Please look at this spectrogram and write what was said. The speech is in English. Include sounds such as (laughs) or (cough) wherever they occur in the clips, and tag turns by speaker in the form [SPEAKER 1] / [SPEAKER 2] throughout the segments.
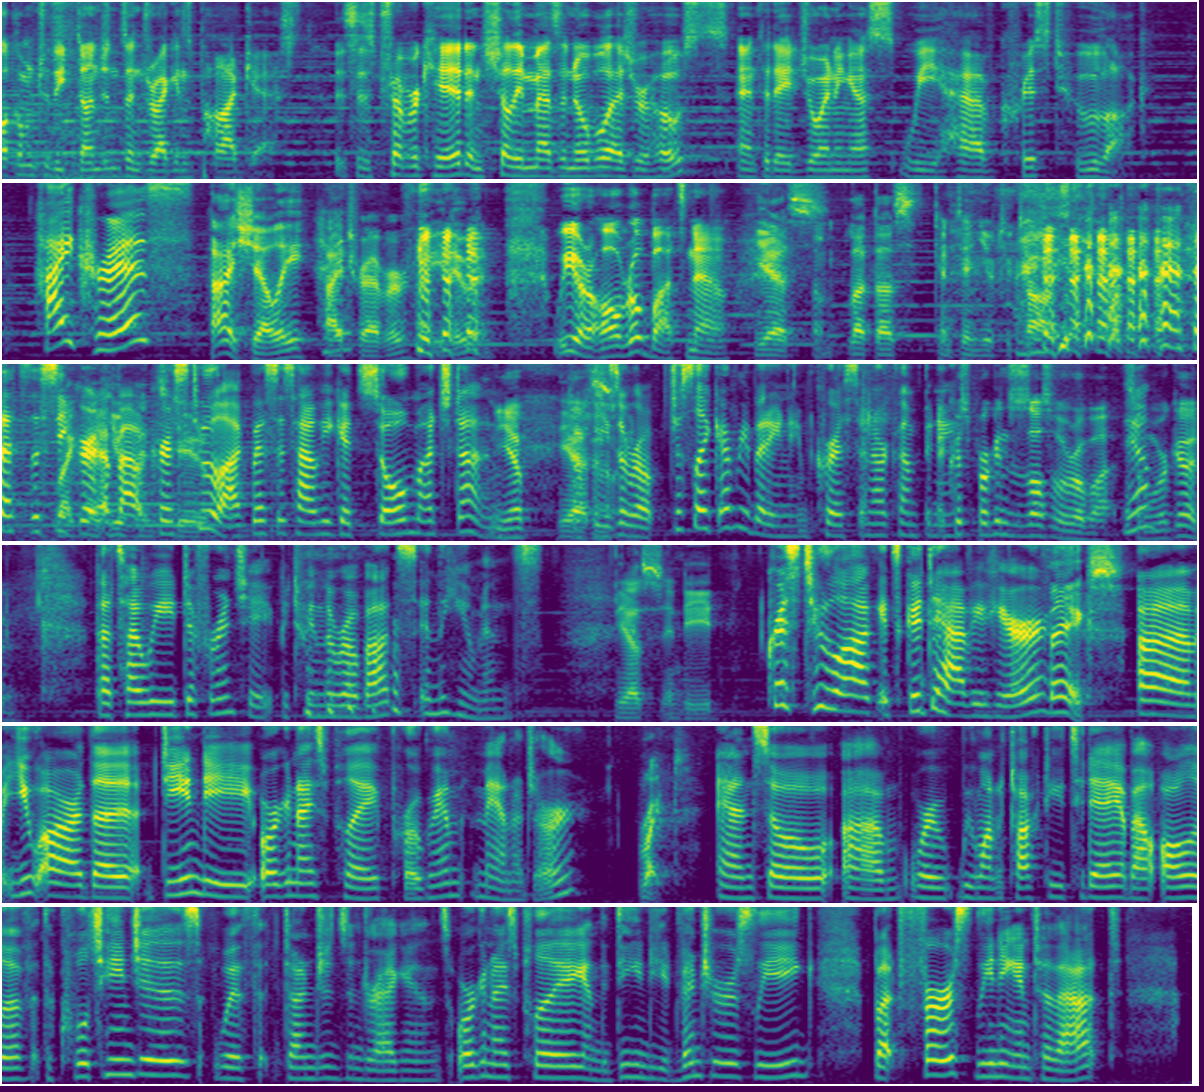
[SPEAKER 1] welcome to the Dungeons and Dragons podcast. This is Trevor Kidd and Shelly Mazzanoble as your hosts, and today joining us we have Chris Tulach.
[SPEAKER 2] Hi, Chris.
[SPEAKER 3] Hi, Shelly. Hi, Trevor. How are you doing? (laughs)
[SPEAKER 1] We are all robots now.
[SPEAKER 3] yes, um, let us continue to talk. (laughs)
[SPEAKER 2] That's the secret
[SPEAKER 3] the
[SPEAKER 2] about Chris
[SPEAKER 3] do.
[SPEAKER 2] Tulach. This is how he gets so much done.
[SPEAKER 1] Yep.
[SPEAKER 3] Yes.
[SPEAKER 2] He's a robot, just like everybody named Chris in our company.
[SPEAKER 1] Chris Perkins is also a robot,
[SPEAKER 2] Yeah.
[SPEAKER 1] so we're good.
[SPEAKER 2] That's how we differentiate between the robots (laughs) and the humans.
[SPEAKER 3] yes, indeed.
[SPEAKER 2] Chris Tulach, it's good to have you here.
[SPEAKER 3] Thanks.
[SPEAKER 2] Um, you are the D&D Organized Play Program Manager.
[SPEAKER 3] right.
[SPEAKER 2] And so um, we're, we want to talk to you today about all of the cool changes with Dungeons and Dragons Organized Play and the D&D Adventurers League. But first, leading into that,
